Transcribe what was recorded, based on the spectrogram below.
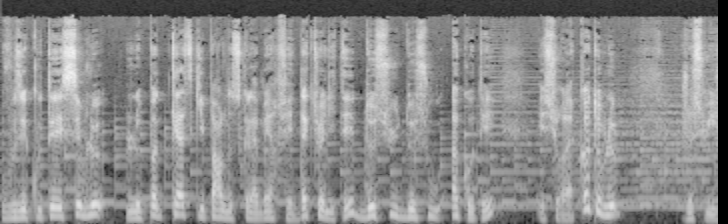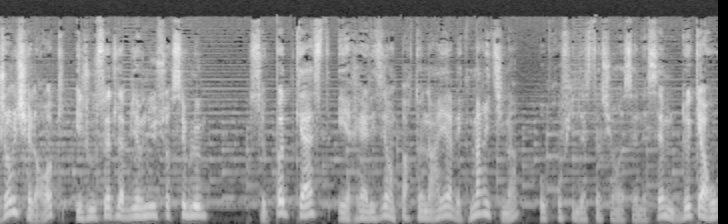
vous écoutez C'est Bleu, le podcast qui parle de ce que la mer fait d'actualité, dessus, dessous, à côté, et sur la côte bleue. Je suis Jean-Michel Roch et je vous souhaite la bienvenue sur C'est Bleu. Ce podcast est réalisé en partenariat avec Maritima, au profit de la station SNSM de Carreau.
